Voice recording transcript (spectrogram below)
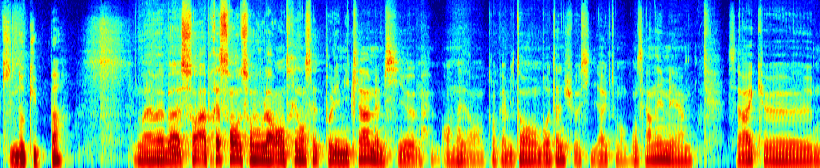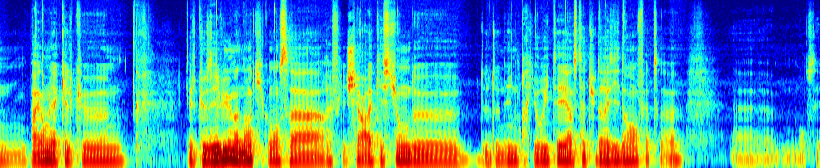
qui n'occupent pas. Ouais, ouais, bah, après, sans, sans, vouloir rentrer dans cette polémique-là, même si euh, en, en, tant qu'habitant en Bretagne, je suis aussi directement concerné, mais c'est vrai que, par exemple, il y a quelques quelques élus maintenant qui commencent à réfléchir à la question de, donner une priorité, un statut de résident en fait. Euh, euh, bon, c'est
